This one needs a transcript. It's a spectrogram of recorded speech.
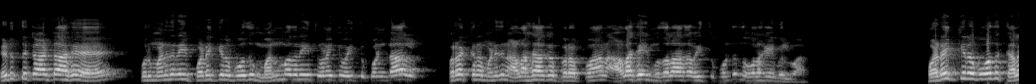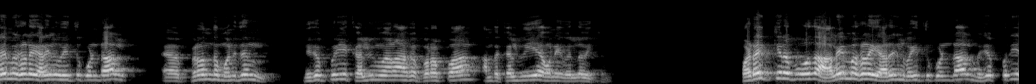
எடுத்துக்காட்டாக ஒரு மனிதனை படைக்கிற போது மன்மதனை துணைக்கு வைத்துக் கொண்டால் பிறக்கிற மனிதன் அழகாக பிறப்பான் அழகை முதலாக வைத்துக் கொண்டு இந்த உலகை வெல்வான். படைக்கிற போது கலைமைகளை அறையில் வைத்துக் கொண்டால் பிறந்த மனிதன் மிகப்பெரிய கல்விமானாக பிறப்பான் அந்த கல்வியே அவனை வெல்ல வைக்கும். படைக்கிற போது அலைமகளை அருகில் வைத்துக் கொண்டால் மிகப்பெரிய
